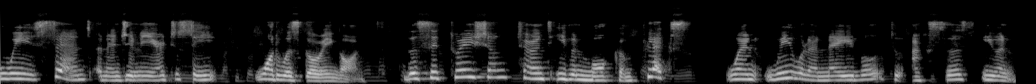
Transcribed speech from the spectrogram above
we sent an engineer to see what was going on. The situation turned even more complex when we were unable to access even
